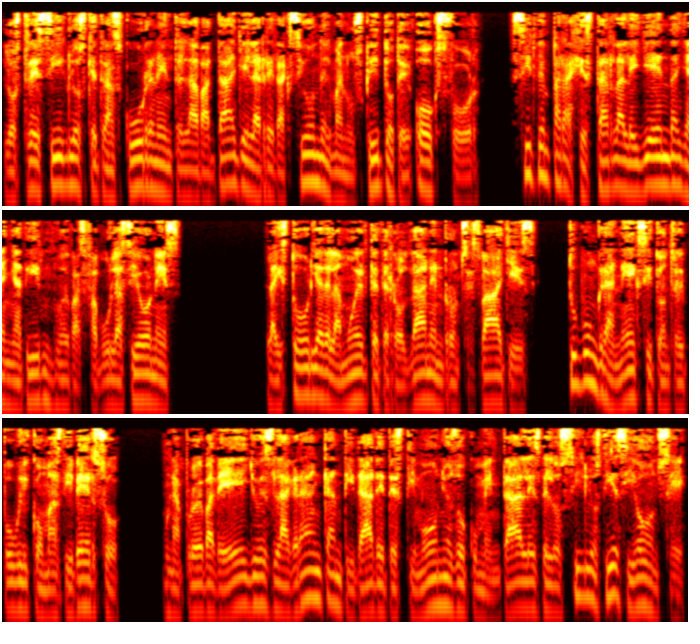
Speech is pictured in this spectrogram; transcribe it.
Los tres siglos que transcurren entre la batalla y la redacción del manuscrito de Oxford sirven para gestar la leyenda y añadir nuevas fabulaciones. La historia de la muerte de Roldán en Roncesvalles tuvo un gran éxito entre el público más diverso. Una prueba de ello es la gran cantidad de testimonios documentales de los siglos X y XI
